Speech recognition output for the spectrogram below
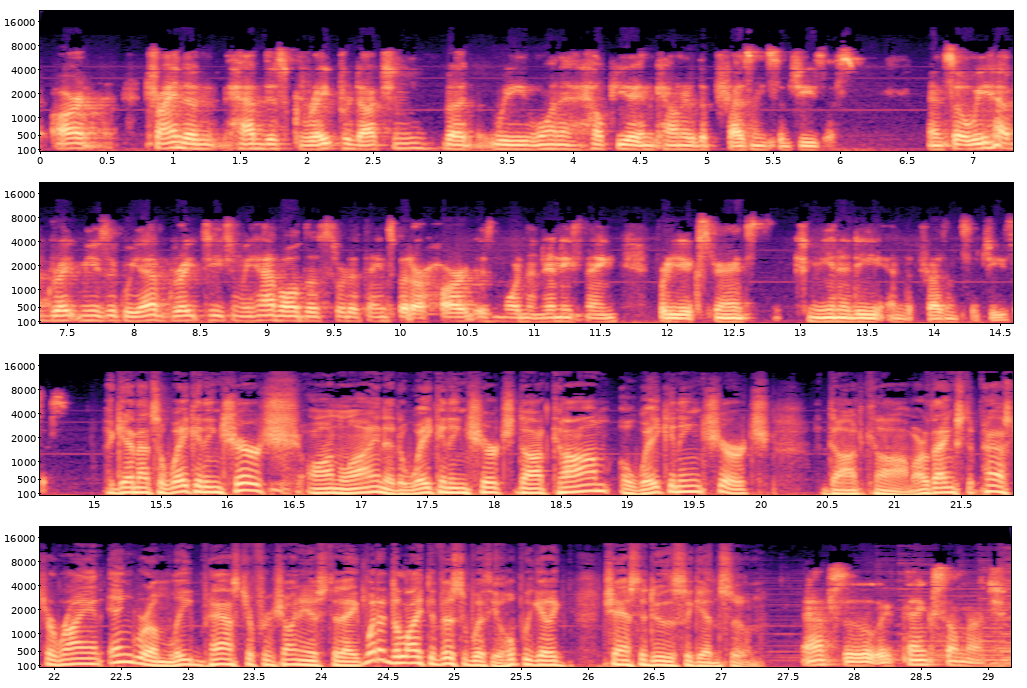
aren't trying to have this great production, but we want to help you encounter the presence of Jesus. And so we have great music, we have great teaching, we have all those sort of things, but our heart is more than anything for you to experience community and the presence of Jesus. Again, that's Awakening Church online at awakeningchurch.com, awakeningchurch.com. Our thanks to Pastor Ryan Ingram, lead pastor, for joining us today. What a delight to visit with you. Hope we get a chance to do this again soon. Absolutely. Thanks so much.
